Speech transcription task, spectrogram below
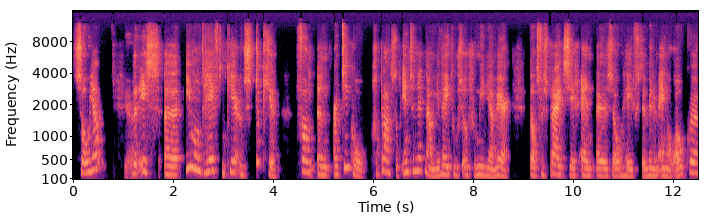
Soja. Ja. Er is, iemand heeft een keer een stukje van een artikel geplaatst op internet. Nou, je weet hoe social media werkt. Dat verspreidt zich en eh, zo heeft eh, Willem Engel ook eh,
